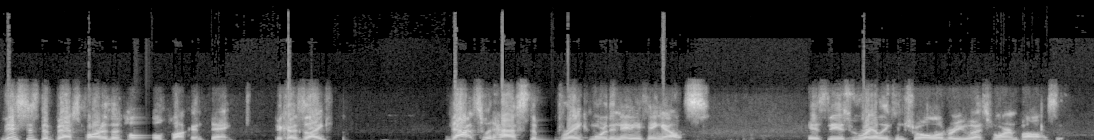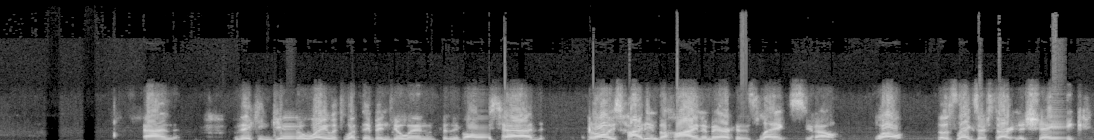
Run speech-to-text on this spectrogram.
This is the best part of the whole fucking thing because, like, that's what has to break more than anything else is the Israeli control over U.S. foreign policy. And they can get away with what they've been doing because they've always had they're always hiding behind America's legs, you know. Well, those legs are starting to shake.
